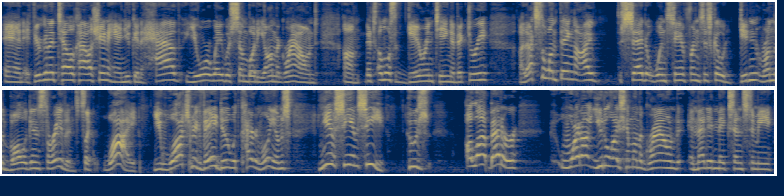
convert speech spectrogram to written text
And if you're going to tell Kyle Shanahan you can have your way with somebody on the ground, um, that's almost guaranteeing a victory. Uh, that's the one thing I said when San Francisco didn't run the ball against the Ravens. It's like, why? You watch McVay do it with Kyren Williams, and you have CMC, who's a lot better. Why not utilize him on the ground? And that didn't make sense to me.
